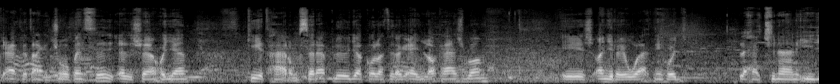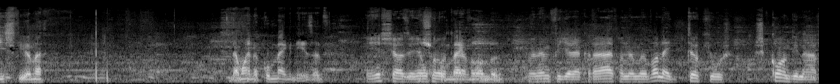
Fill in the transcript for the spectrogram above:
elkötnek egy csomó pénzt. Ez is olyan, hogy ilyen két-három szereplő gyakorlatilag egy lakásban, és annyira jó látni, hogy lehet csinálni így is filmet. De majd akkor megnézed. Én se azért nyomkodom mert nem figyelek rá, hanem van egy tök jó skandináv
